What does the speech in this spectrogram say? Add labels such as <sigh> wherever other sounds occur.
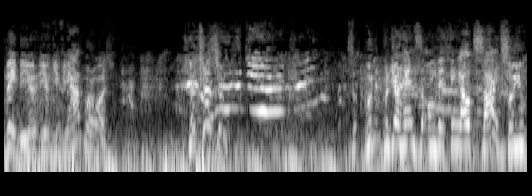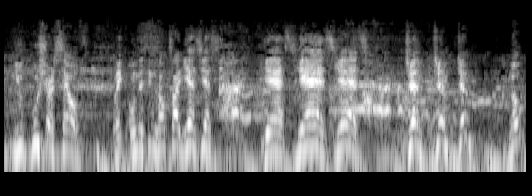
baby, you, you're giving up or what? <laughs> You just your... So put, put your hands on the thing outside so you, you push yourself. Like on the things outside. Yes, yes. <laughs> Yes, yes, yes. Jump, jump, jump. No?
